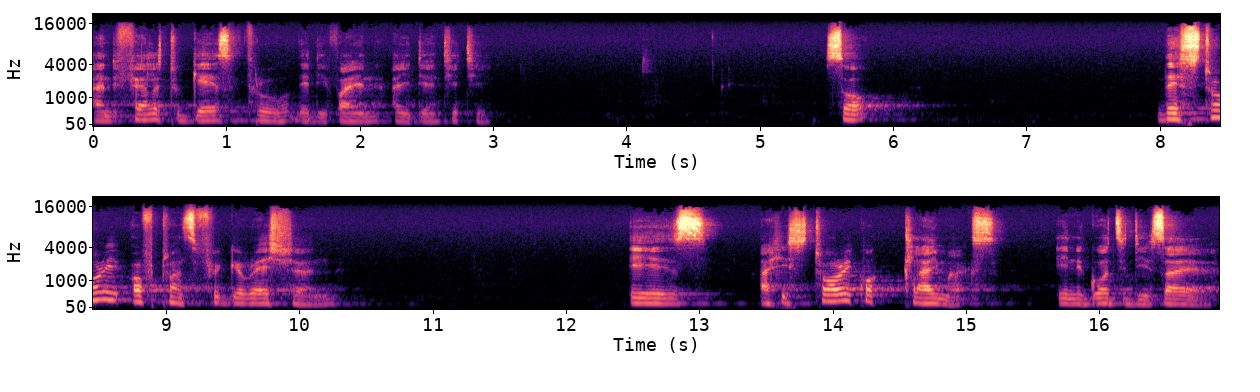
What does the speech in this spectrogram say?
and fail to gaze through the divine identity. So, the story of transfiguration is a historical climax in God's desire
